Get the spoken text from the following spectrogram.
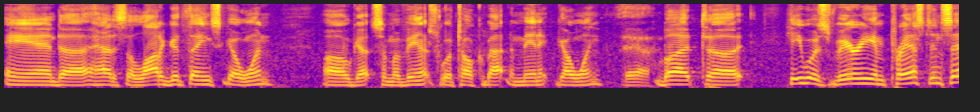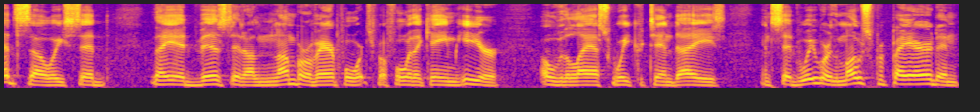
and uh, has a lot of good things going. Uh, got some events we'll talk about in a minute going. Yeah. But uh, he was very impressed and said so. He said they had visited a number of airports before they came here over the last week or 10 days and said we were the most prepared and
